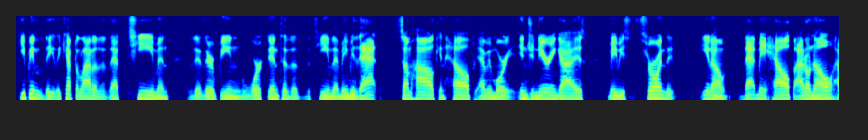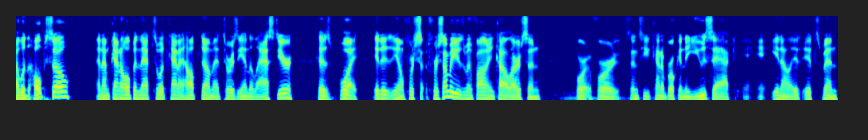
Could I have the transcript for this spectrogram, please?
keeping they, they kept a lot of that team and they're, being worked into the the team that maybe that somehow can help having more engineering guys maybe throwing the you know that may help. I don't know. I would hope so. And i'm kind of hoping that's what kind of helped them at towards the end of last year. Because boy it is you know for for somebody who's been following kyle larson for for since he kind of broke into usac eh, eh, you know it, it's been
